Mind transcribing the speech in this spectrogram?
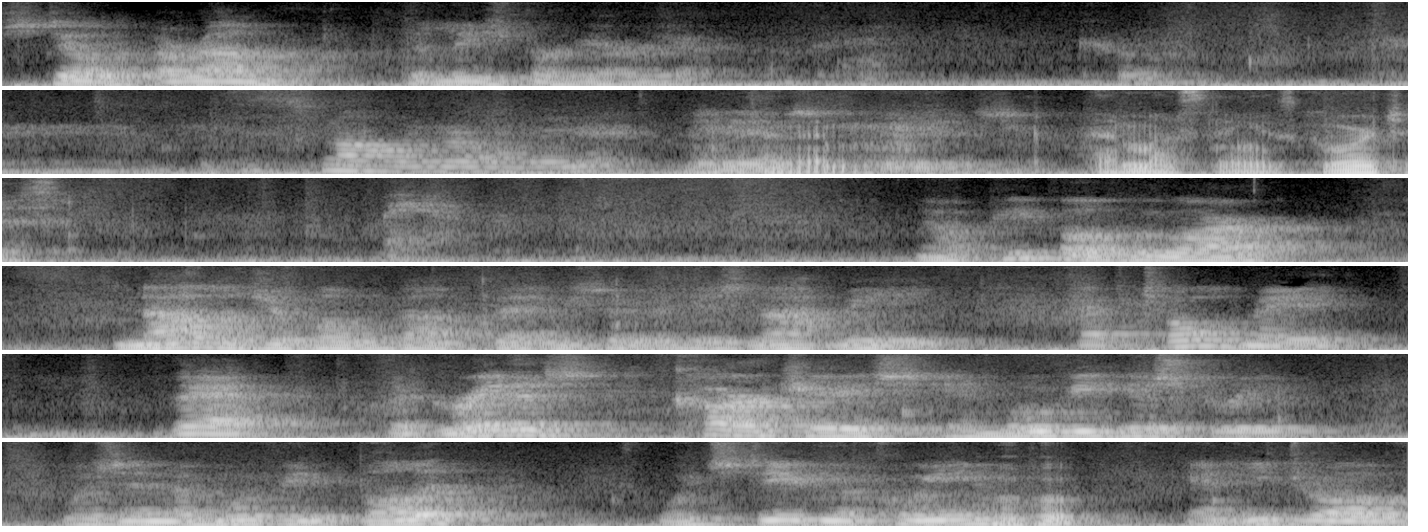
still around the Leesburg area. Okay. Cool. It's a small world, isn't it? It Yeah, it is. That Mustang is gorgeous. Man. Now, people who are knowledgeable about things, and it is not me, have told me that the greatest car chase in movie history was in the movie Bullitt with Steve McQueen, Mhm. And he drove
